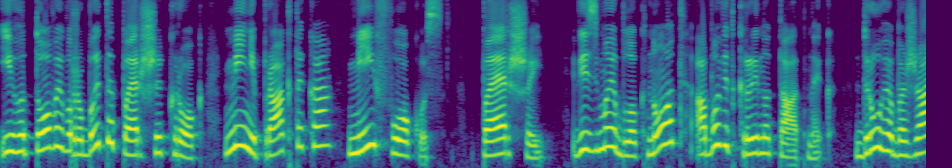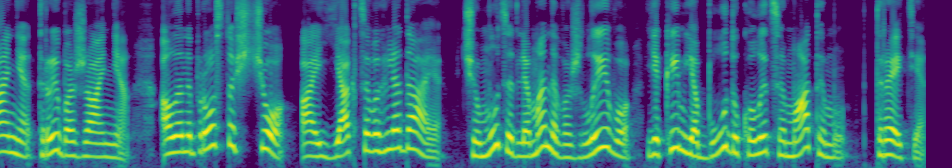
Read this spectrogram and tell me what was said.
і готовий робити перший крок. Міні-практика, мій фокус. Перший. Візьми блокнот або відкрий нотатник. Друге бажання, три бажання. Але не просто що, а як це виглядає. Чому це для мене важливо, яким я буду, коли це матиму? Третє.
